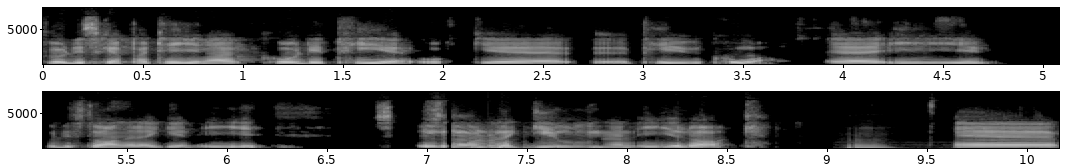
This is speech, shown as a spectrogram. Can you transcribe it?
kurdiska partierna KDP och eh, PUK i Kurdistanregionen i, Kurdistanregionen i Irak. Mm. Eh,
